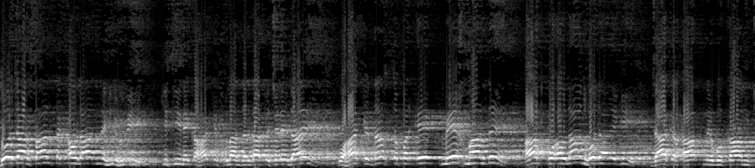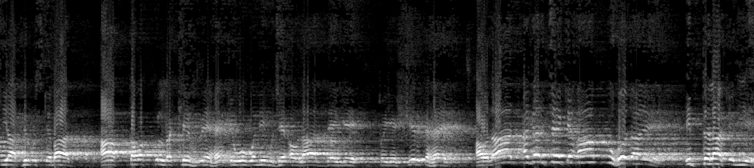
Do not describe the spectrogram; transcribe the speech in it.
दो चार साल तक औलाद नहीं हुई, किसी ने कहा कि फुला दरगाह पे चले जाएँ, वहाँ के दरख्त पर एक मेख मार दें, आपको औलाद हो जाएगी। जाकर आपने वो काम किया, फिर उसके बाद आप तवक्कुल रखे हुए हैं कि वो वली मुझे औलाद देंगे। तो ये शिरक है। औलाद अगरचे के आपको हो जाए इब्तला के लिए,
